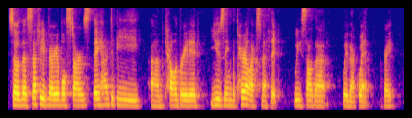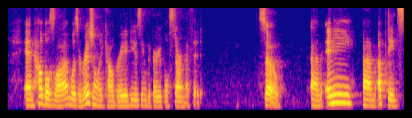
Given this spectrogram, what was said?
So the Cepheid variable stars, they had to be um, calibrated using the parallax method. We saw that way back when, right? And Hubble's law was originally calibrated using the variable star method. So um, any um, updates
